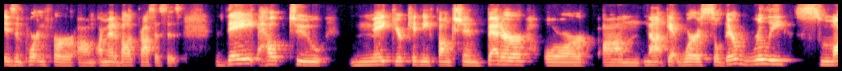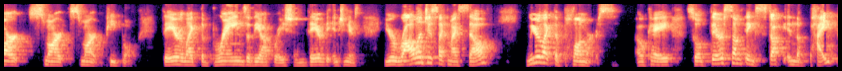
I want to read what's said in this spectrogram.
is important for um, our metabolic processes. They help to make your kidney function better or um, not get worse. So they're really smart, smart, smart people. They are like the brains of the operation. They are the engineers. Urologists like myself, we are like the plumbers. Okay. So if there's something stuck in the pipe,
